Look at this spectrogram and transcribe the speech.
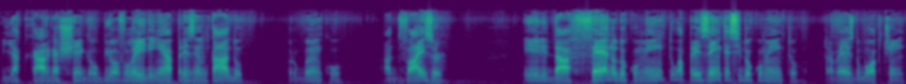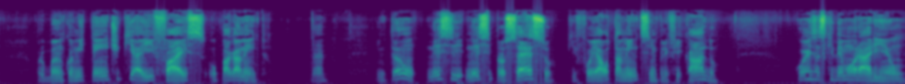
e a carga chega, o bill of lading é apresentado para o banco advisor, ele dá fé no documento, apresenta esse documento através do blockchain para o banco emitente, que aí faz o pagamento. Né? Então, nesse, nesse processo, que foi altamente simplificado, coisas que demorariam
